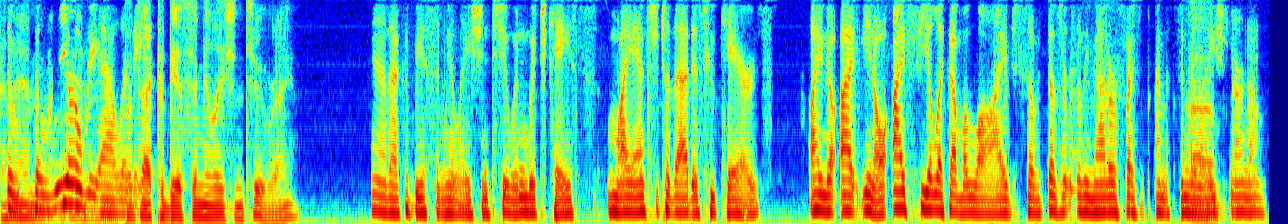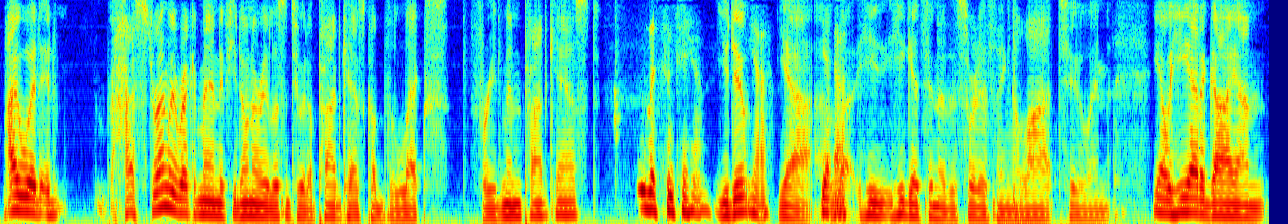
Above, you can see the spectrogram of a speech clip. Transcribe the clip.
the, then- the real reality. But that could be a simulation too, right? Yeah, that could be a simulation too. In which case, my answer to that is who cares? I know, I you know, I feel like I'm alive, so it doesn't really matter if I, I'm a simulation or not. I would it, I strongly recommend if you don't already listen to it, a podcast called the Lex Fridman podcast. Listen to him. You do? Yeah. Yeah. Yeah. He he gets into this sort of thing a lot too, and you know he had a guy on,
